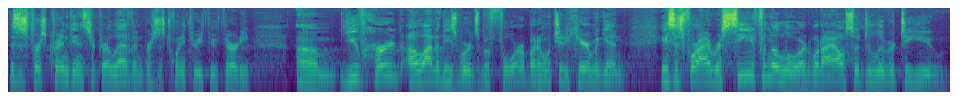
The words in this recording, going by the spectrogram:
This is 1 Corinthians chapter 11, verses 23 through 30. Um, you've heard a lot of these words before, but I want you to hear them again. He says, For I received from the Lord what I also delivered to you,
